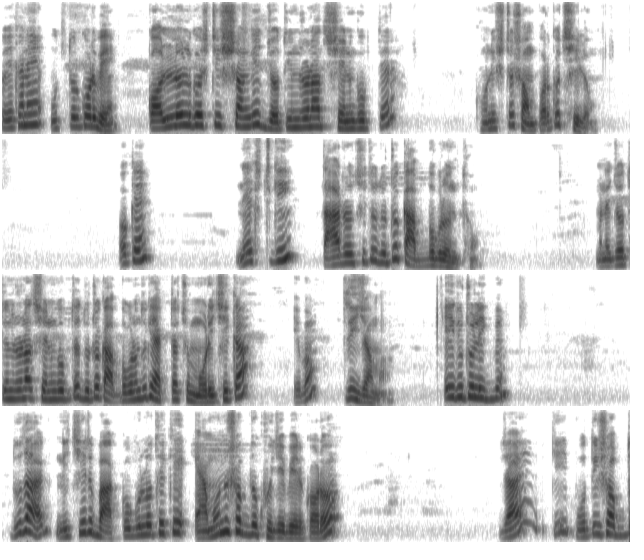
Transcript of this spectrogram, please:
তো এখানে উত্তর করবে, কল্লোল গোষ্ঠীর সঙ্গে যতীন্দ্রনাথ সেনগুপ্তের ঘনিষ্ঠ সম্পর্ক ছিল। ওকে নেক্সট কি? তার রচিত দুটো কাব্যগ্রন্থ। মানে যতীন্দ্রনাথ সেনগুপ্তের দুটো কাব্যগ্রন্থ কি? একটা হচ্ছে মরীচিকা এবং ত্রিজামা। এই দুটো লিখবে। দুদাগ, নিচের বাক্যগুলো থেকে এমন শব্দ খুঁজে বের করো, যায় কি? প্রতিশব্দ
